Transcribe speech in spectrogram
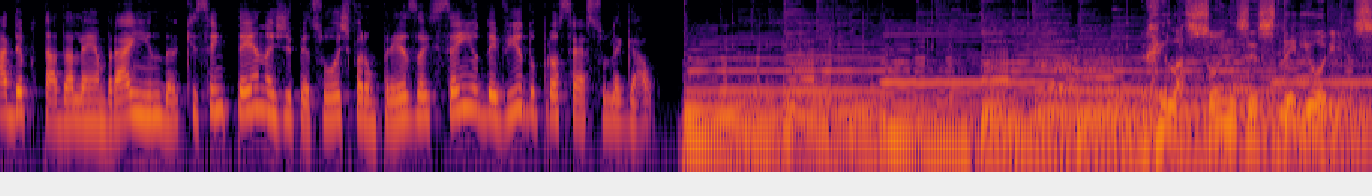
A deputada lembra ainda que centenas de pessoas foram presas sem o devido processo legal. Relações Exteriores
